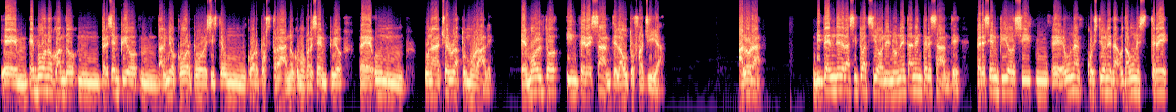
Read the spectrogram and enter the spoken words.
ehm, è buono quando, mh, per esempio, mh, dal mio corpo esiste un corpo strano, come per esempio eh, un, una cellula tumorale. È molto interessante l'autofagia. Allora, dipende dalla situazione, non è tan interessante. Per esempio, si, mh, è una questione da, da un, estre,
